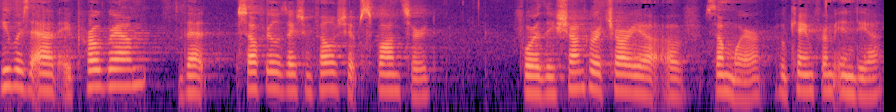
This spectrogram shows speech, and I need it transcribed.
he was at a program that Self Realization Fellowship sponsored for the Shankaracharya of somewhere who came from India,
